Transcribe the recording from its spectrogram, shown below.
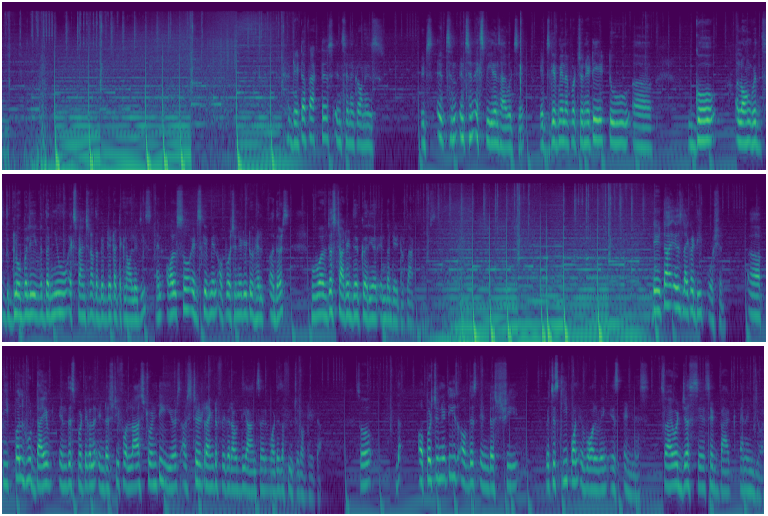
Data practice in Synechron is it's it's an it's an experience I would say. It's given me an opportunity to uh, go along with the globally with the new expansion of the big data technologies, and also it's given me an opportunity to help others who have just started their career in the data platforms. Data is like a deep ocean. Uh, people who dived in this particular industry for last 20 years are still trying to figure out the answer what is the future of data. So the opportunities of this industry which is keep on evolving is endless. So i would just say sit back and enjoy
